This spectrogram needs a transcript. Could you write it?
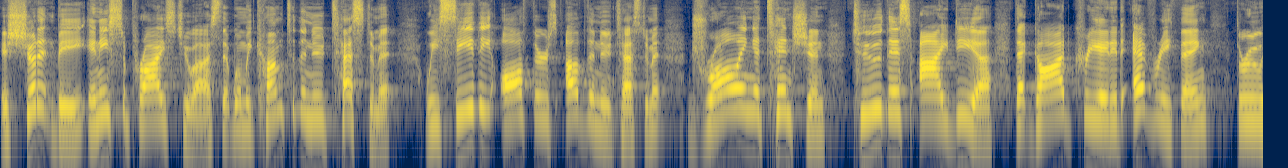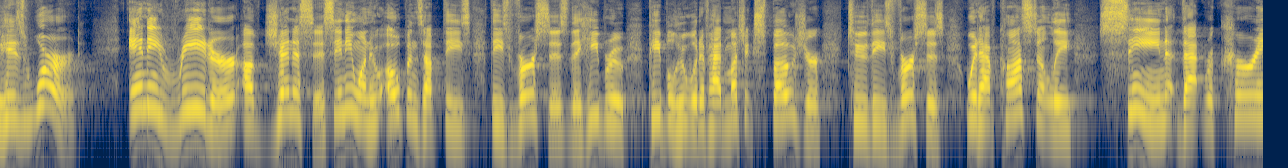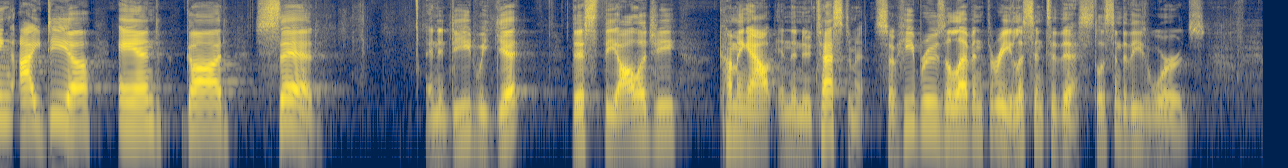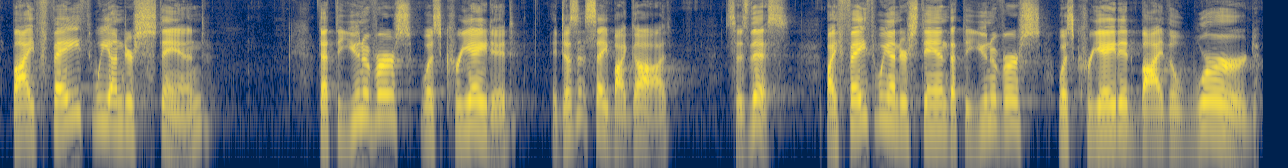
it shouldn't be any surprise to us that when we come to the New Testament, we see the authors of the New Testament drawing attention to this idea that God created everything through His Word. Any reader of Genesis, anyone who opens up these, these verses, the Hebrew people who would have had much exposure to these verses, would have constantly seen that recurring idea, and God said. And indeed, we get this theology coming out in the New Testament. So Hebrews 11:3, listen to this. Listen to these words. By faith we understand that the universe was created. It doesn't say by God. It says this. By faith we understand that the universe was created by the word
